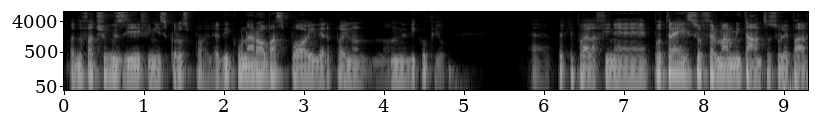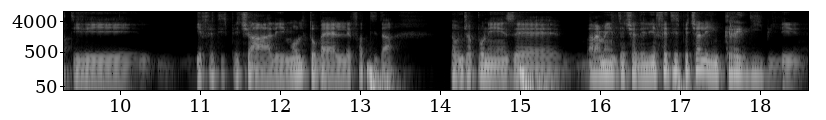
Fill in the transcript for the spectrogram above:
quando faccio così finisco lo spoiler. Dico una roba spoiler, poi non, non ne dico più. Eh, perché poi alla fine potrei soffermarmi tanto sulle parti di, di effetti speciali molto belle, fatti da, da un giapponese, veramente c'è cioè, degli effetti speciali incredibili.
